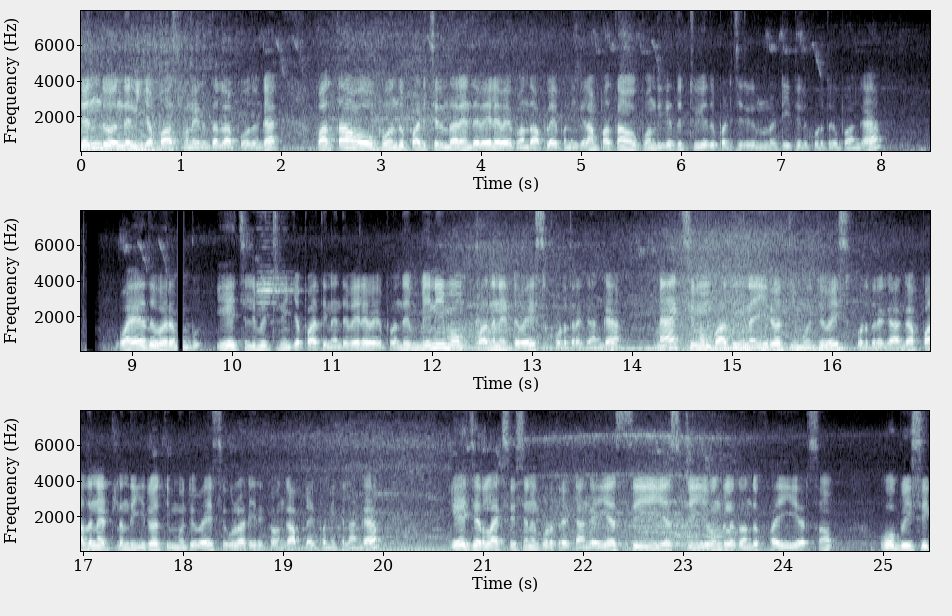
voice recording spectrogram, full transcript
டென்த்து வந்து நீங்கள் பாஸ் பண்ணியிருந்தாலே போதுங்க. பத்தாம் வகுப்பு வந்து படிச்சிருந்தாலே இந்த வேலைவாய்ப்பு வந்து அப்ளை பண்ணிக்கலாம். பத்தாம் வகுப்பு வந்து எது டு எது படிச்சிருக்கணுன்ற டீட்டெயில் கொடுத்துருப்பாங்க. வயது வரம்பு ஏஜ் லிமிட் நீங்கள் பார்த்தீங்கன்னா இந்த வேலைவாய்ப்பு வந்து மினிமம் பதினெட்டு வயசு கொடுத்துருக்காங்க. மேக்ஸிமம் பார்த்தீங்கன்னா இருபத்தி மூன்று வயசு கொடுத்துருக்காங்க. பதினெட்டுலேருந்து இருபத்தி மூன்று வயசுக்குள்ளாடி இருக்கவங்க அப்ளை பண்ணிக்கலாங்க. ஏஜ் ரிலாக்ஸேஷனும் கொடுத்துருக்காங்க. எஸ்சி எஸ்டி இவங்களுக்கு வந்து ஃபைவ் இயர்ஸும் ஓபிசி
